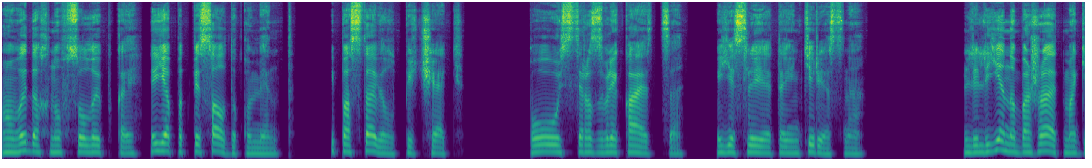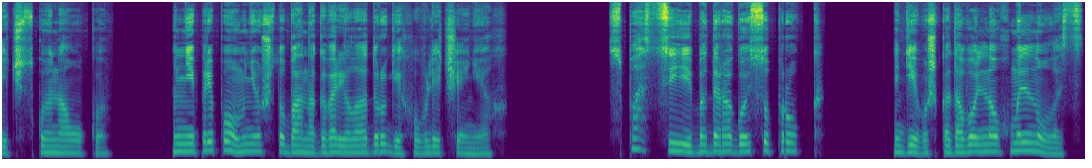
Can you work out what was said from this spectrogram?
Выдохнув с улыбкой, я подписал документ и поставил печать. Пусть развлекается, если это интересно. Лильен обожает магическую науку. Не припомню, чтобы она говорила о других увлечениях. «Спасибо, дорогой супруг!» Девушка довольно ухмыльнулась.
